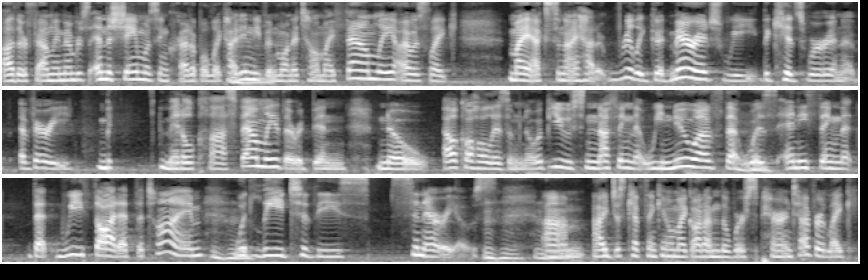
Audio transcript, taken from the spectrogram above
other family members, and the shame was incredible. Like I didn't even want to tell my family. I was like, my ex and I had a really good marriage. We the kids were in a, a very ma- middle class family. There had been no alcoholism, no abuse, nothing that we knew of that mm-hmm. was anything that that we thought at the time mm-hmm. would lead to these scenarios. Mm-hmm, mm-hmm. Um, I just kept thinking, oh my God, I'm the worst parent ever. Like,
